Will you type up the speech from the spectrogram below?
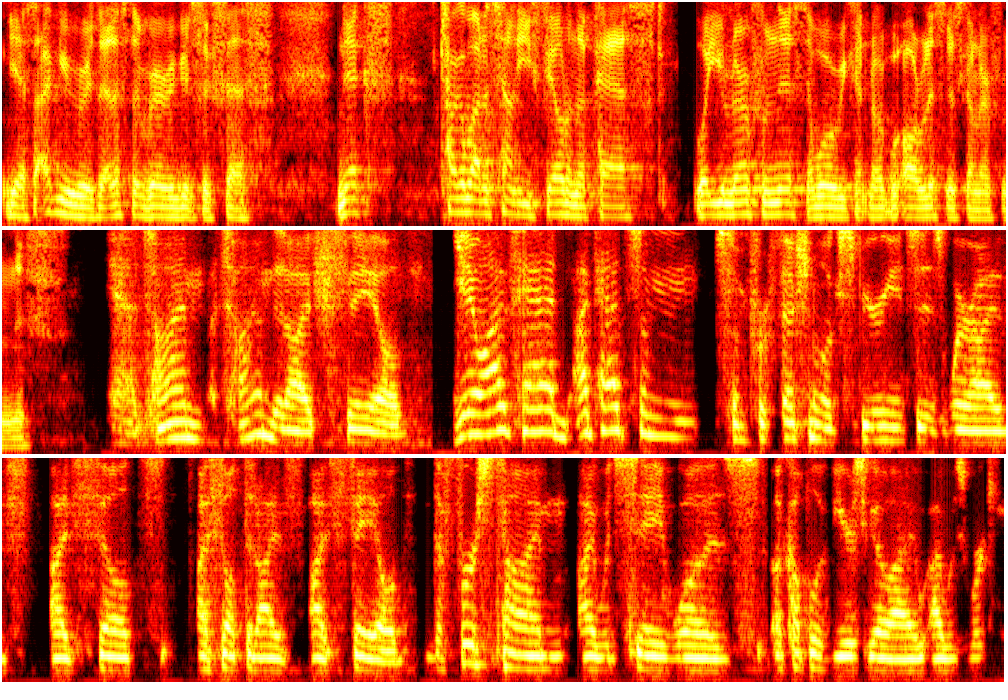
Yes, I agree with that. That's a very good success. Next, talk about a time that you failed in the past, what you learned from this, and what we can our listeners can learn from this. Yeah, a time a time that I failed. You know, I've had I've had some some professional experiences where I've I've felt I felt that I've I've failed. The first time I would say was a couple of years ago. I, I was working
